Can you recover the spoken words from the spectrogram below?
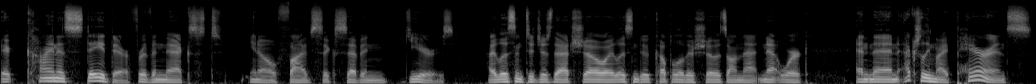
it kind of stayed there for the next, you know, five, six, seven years. I listened to just that show. I listened to a couple other shows on that network. And then actually, my parents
